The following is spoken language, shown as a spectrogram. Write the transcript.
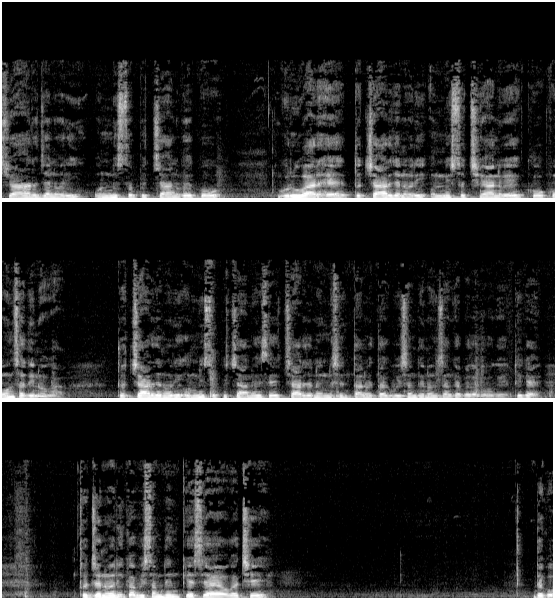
चार जनवरी उन्नीस सौ पिचानवे को गुरुवार है तो चार जनवरी उन्नीस सौ छियानवे को कौन सा दिन होगा? तो चार जनवरी उन्नीस सौ पिचानवे से चार जनवरी उन्नीस सौ तक विषम दिनों की संख्या पता करोगे। ठीक है? तो जनवरी का विषम दिन कैसे आया होगा? छ देखो,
